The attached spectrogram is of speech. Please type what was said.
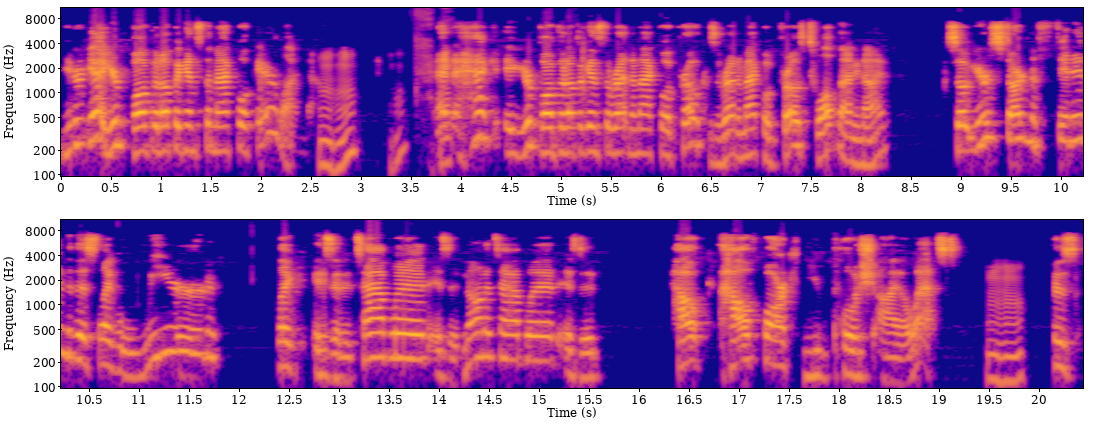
you're yeah, you're bumping up against the MacBook Air line now. hmm And heck, you're bumping up against the Retina MacBook Pro because the Retina MacBook Pro is twelve ninety nine. So you're starting to fit into this like weird, like is it a tablet? Is it not a tablet? Is it how how far can you push iOS? Mm-hmm. Because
